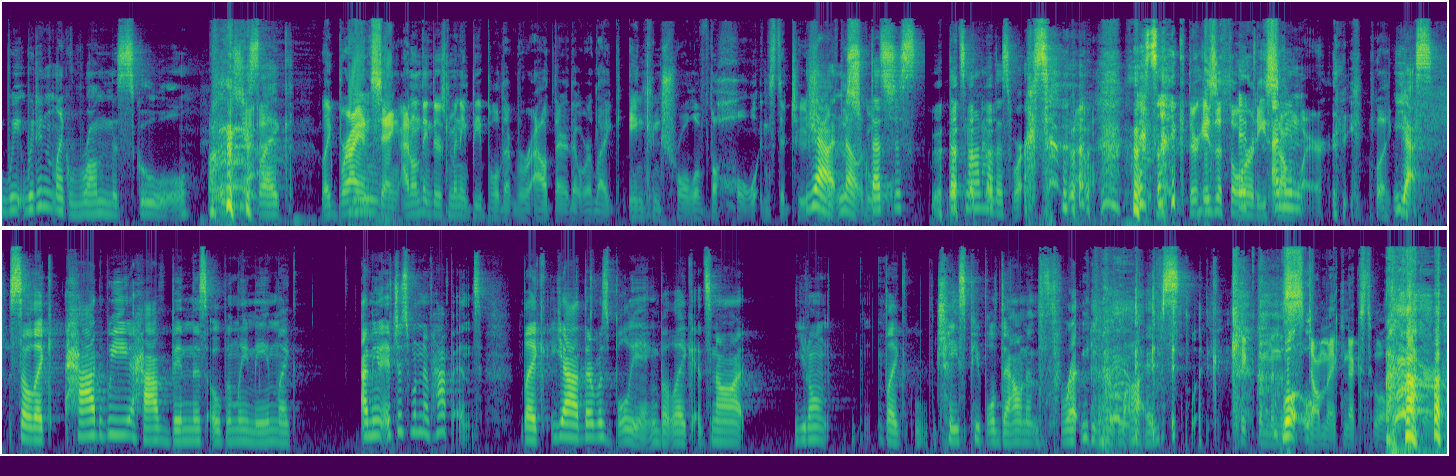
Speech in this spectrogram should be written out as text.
we we didn't like run the school. It was just like Like Brian's saying, I don't think there's many people that were out there that were like in control of the whole institution. yeah, no, school. that's just that's not how this works. it's like there is authority I mean, somewhere. like Yes. So like had we have been this openly mean, like I mean it just wouldn't have happened. Like, yeah, there was bullying, but like it's not you don't like chase people down and threaten their lives. Like kick them in the Well- stomach next to a locker.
